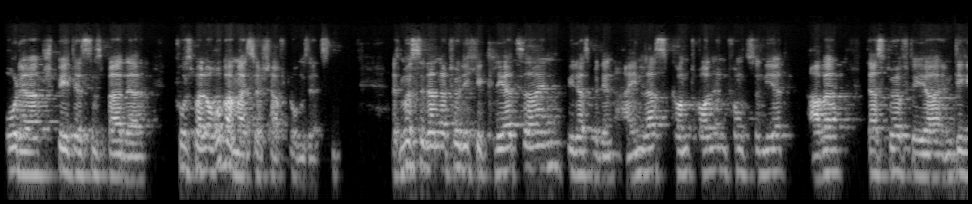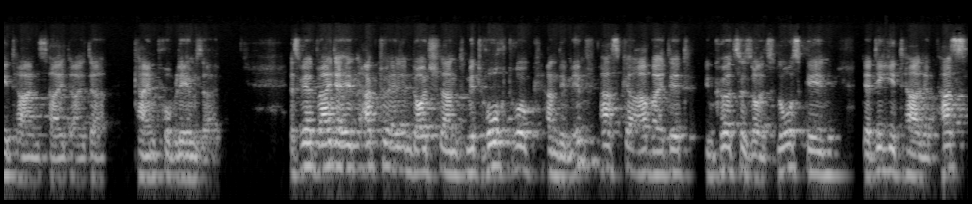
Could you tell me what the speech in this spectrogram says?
oder spätestens bei der Fußball-Europameisterschaft umsetzen. Es müsste dann natürlich geklärt sein, wie das mit den Einlasskontrollen funktioniert. Aber das dürfte ja im digitalen Zeitalter kein Problem sein. Es wird weiterhin aktuell in Deutschland mit Hochdruck an dem Impfpass gearbeitet. In Kürze soll es losgehen. Der digitale Pass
